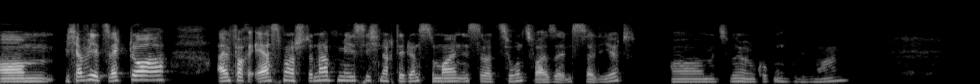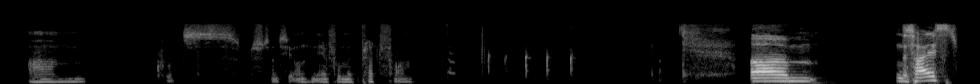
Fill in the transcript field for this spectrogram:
Ähm, ich habe jetzt Vektor einfach erstmal standardmäßig nach der ganz normalen Installationsweise installiert. Ähm, jetzt müssen wir mal gucken, wo die waren. Ähm, gut, stand hier unten Info mit Plattform. Ähm, das heißt,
